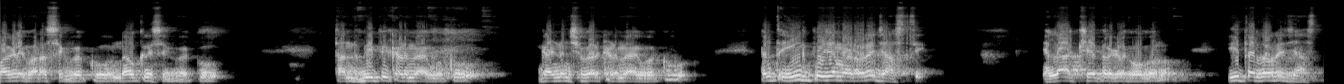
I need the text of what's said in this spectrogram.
ಮಗಳಿಗೆ ವರ ಸಿಗ್ಬೇಕು, ನೌಕರಿ ಸಿಗ್ಬೇಕು, ತಂದ ಬಿ ಪಿ ಕಡಿಮೆ ಆಗ್ಬೇಕು, ಗಂಡನ ಶುಗರ್ ಕಡಿಮೆ ಆಗ್ಬೇಕು ಅಂತ ಹಿಂಗ್ ಪೂಜೆ ಮಾಡೋರೆ ಜಾಸ್ತಿ. ಎಲ್ಲಾ ಕ್ಷೇತ್ರಗಳಿಗೆ ಹೋಗೋರು ಈ ತರದವರೇ ಜಾಸ್ತಿ.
